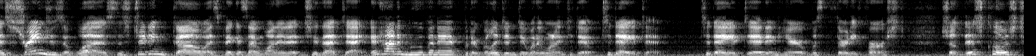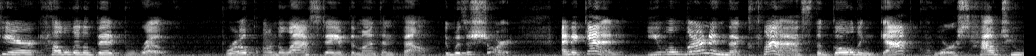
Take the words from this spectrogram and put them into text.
As strange as it was, this didn't go as big as I wanted it to that day. It had a move in it, but it really didn't do what I wanted to do. Today it did. Today it did, and here it was 31st. So this closed here, held a little bit, broke. Broke on the last day of the month and fell. It was a short. And again, you will learn in the class, the Golden Gap course, how to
